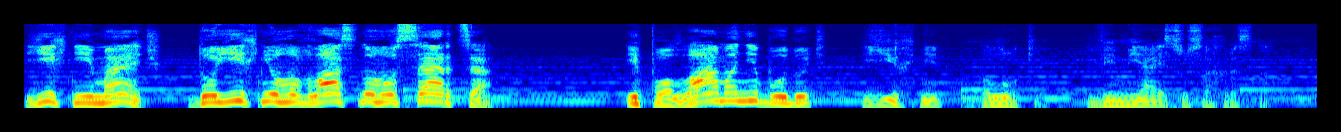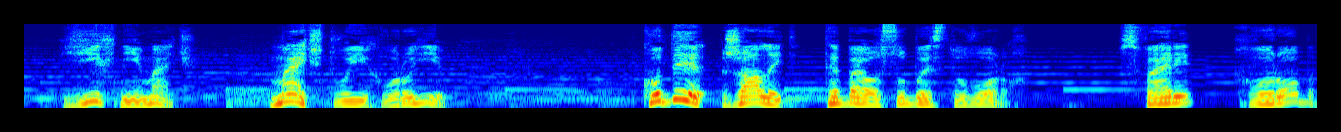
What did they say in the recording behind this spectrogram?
їхній меч до їхнього власного серця, і поламані будуть їхні луки в ім'я Ісуса Христа. Їхній меч, меч твоїх ворогів. Куди жалить тебе особисто ворог? В сфері хвороби?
